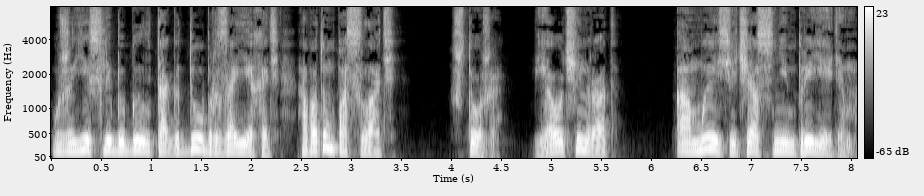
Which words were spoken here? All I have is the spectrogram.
уже если бы был так добр заехать, а потом послать». «Что же, я очень рад. А мы сейчас с ним приедем.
